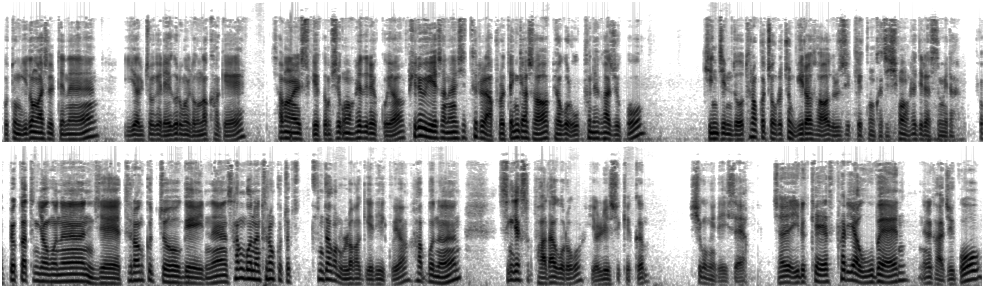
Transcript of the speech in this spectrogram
보통 이동하실 때는 2열 쪽에 레그룸을 넉넉하게 사용할 수 있게끔 시공을 해드렸고요. 필요에 의해서는 시트를 앞으로 당겨서 벽을 오픈해가지고 긴 짐도 트렁크 쪽으로 좀 밀어서 넣을 수 있게끔 같이 시공을 해드렸습니다. 격벽 같은 경우는 이제 트렁크 쪽에 있는 상부는 트렁크 쪽 천장으로 올라가게 되어 있고요. 하부는 승객석 바닥으로 열릴 수 있게끔 시공이 되어 있어요. 자, 이렇게 스타리아 우벤을 가지고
